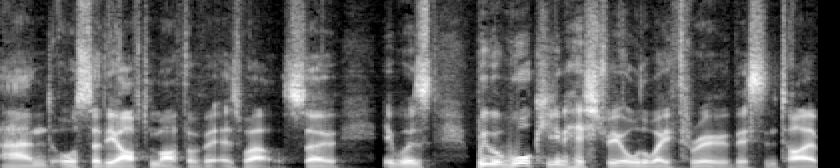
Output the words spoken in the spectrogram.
and also the aftermath of it as well. So it was, we were walking in history all the way through this entire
